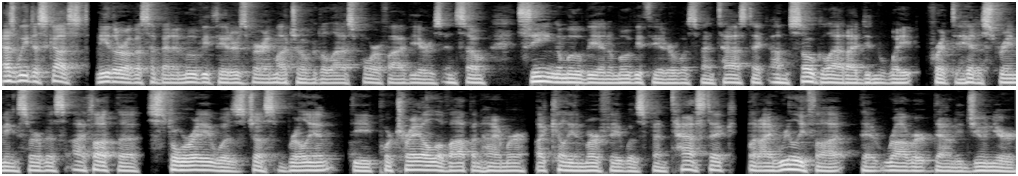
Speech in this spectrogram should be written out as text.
As we discussed, neither of us have been in movie theaters very much over the last four or five years. And so seeing a movie in a movie theater was fantastic. I'm so glad I didn't wait for it to hit a streaming service. I thought the story was just brilliant. The portrayal of Oppenheimer by Cillian Murphy was fantastic. But I really thought that Robert Downey Jr.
